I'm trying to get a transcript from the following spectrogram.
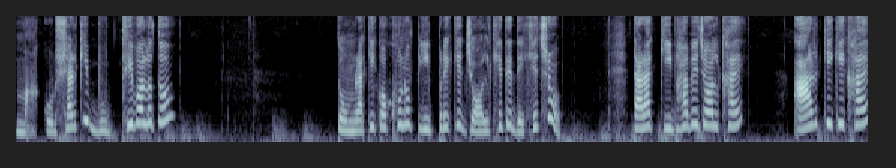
মাকড়সার কি বুদ্ধি বলো তো? তোমরা কি কখনো পিঁপড়েকে জল খেতে দেখেছ? তারা কীভাবে জল খায়? আর কি কি খায়?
